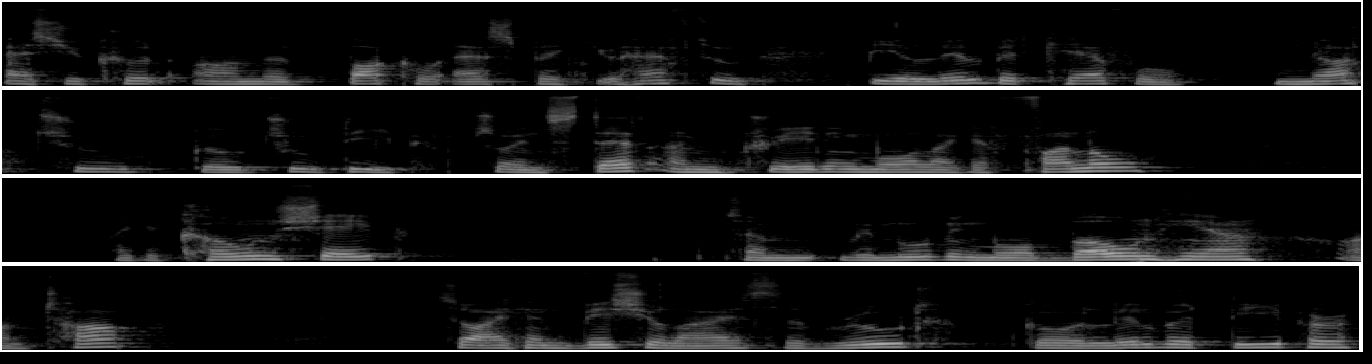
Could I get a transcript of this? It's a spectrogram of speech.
as you could on the buccal aspect. You have to be a little bit careful not to go too deep. So instead I'm creating more like a funnel, like a cone shape. So I'm removing more bone here on top so I can visualize the root, go a little bit deeper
